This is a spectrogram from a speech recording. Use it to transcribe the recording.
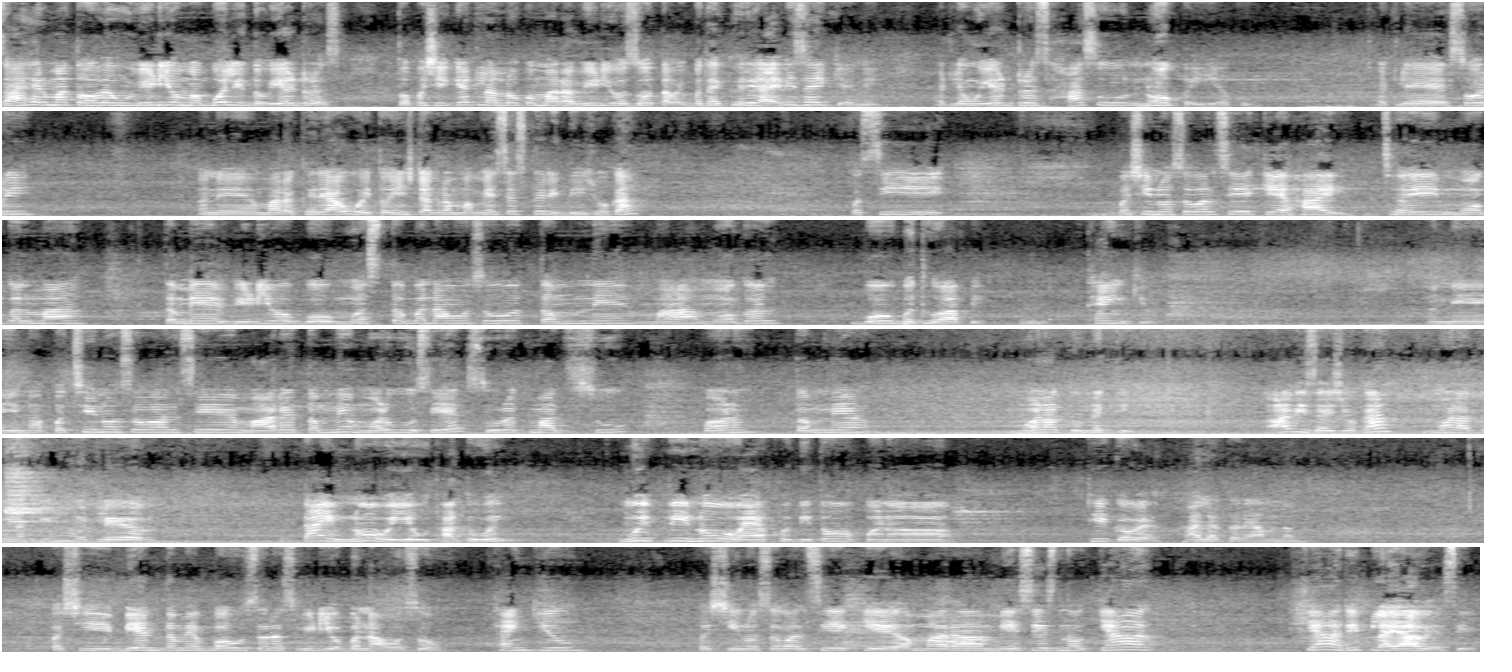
જાહેરમાં તો હવે હું વિડીયોમાં બોલી દઉં એડ્રેસ તો પછી કેટલા લોકો મારા વીડિયો જોતા હોય બધા ઘરે આવી જાય કે નહીં? એટલે હું એડ્રેસ હાસું ન કહી શકું. એટલે સોરી. અને મારા ઘરે આવવું હોય તો ઇન્સ્ટાગ્રામમાં મેસેજ કરી દેજો, કા? પછી, પછીનો સવાલ છે કે, હાય, જય મોગલમાં તમે વીડિયો બહુ મસ્ત બનાવો છો. તમને માં મોગલ બહુ બધું આપે. થેન્ક યુ અને એના પછીનો સવાલ છે, મારે તમને મળવું છે સુરતમાં જ છું, પણ તમને મળાતું નથી. આવી જાય છો કા? મળાતું નથી એટલે ટાઈમ ન હોય એવું થતું હોય. હું ફ્રી ન હોય આખો દીતો પણ ઠીક હવે, હાલા કરે આમનામ પછી બેન, તમે બહુ સરસ વીડિયો બનાવો છો. થેન્ક યુ પછીનો સવાલ છે કે અમારા મેસેજનો ક્યાં ક્યાં રિપ્લાય આવે છે?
